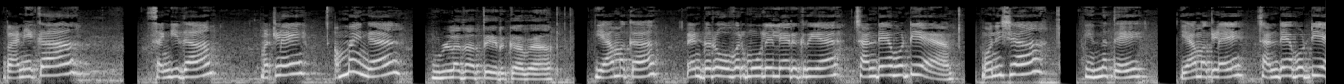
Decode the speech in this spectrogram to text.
ராணிகா சங்கீதா மக்களே அம்மா எங்க? உள்ளதாத்தே இருக்காவ. ஏமாக்கா ரெண்டு பேரும் ஒவ்வொரு மூலையில இருக்கிறிய சண்டைய போட்டிய? மோனிஷா என்னத்தே? ஏன் மக்களே சண்டைய போட்டிய?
